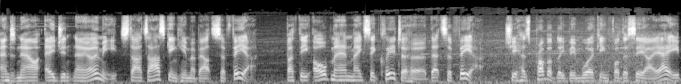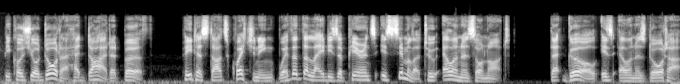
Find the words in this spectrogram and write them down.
and now Agent Naomi starts asking him about Sophia, but the old man makes it clear to her that Sophia, she has probably been working for the CIA because your daughter had died at birth. Peter starts questioning whether the lady's appearance is similar to Eleanor's or not. That girl is Eleanor's daughter.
